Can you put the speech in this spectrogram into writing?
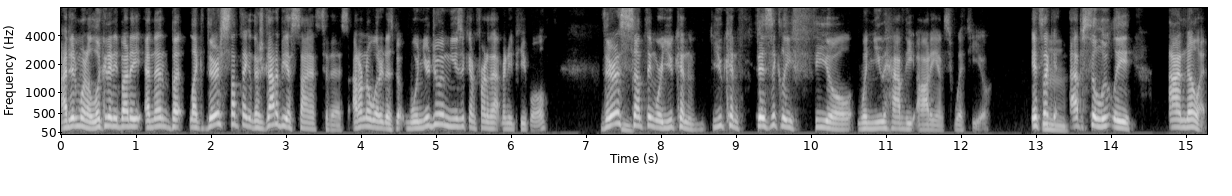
I didn't want to look at anybody. And then, but like, there's something, there's got to be a science to this. I don't know what it is, but when you're doing music in front of that many people, there is Hmm. something where you can, you can physically feel when you have the audience with you. It's like, Hmm. absolutely, I know it.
